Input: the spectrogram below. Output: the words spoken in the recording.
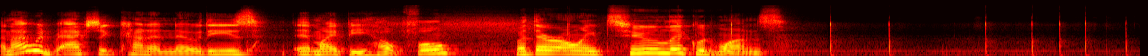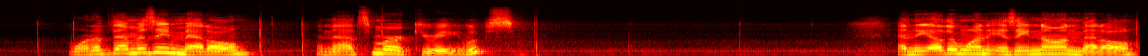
And I would actually kind of know these. It might be helpful. But there are only two liquid ones. One of them is a metal, and that's mercury. Whoops. And the other one is a non-metal,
